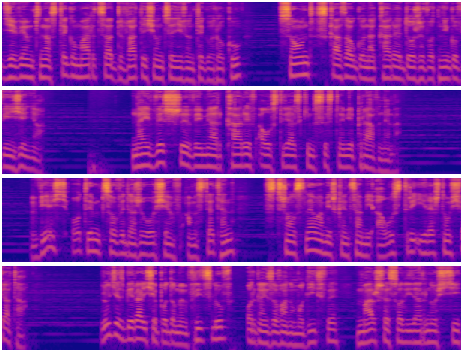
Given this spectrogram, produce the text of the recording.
19 marca 2009 roku sąd skazał go na karę dożywotniego więzienia. Najwyższy wymiar kary w austriackim systemie prawnym. Wieść o tym, co wydarzyło się w Amstetten, wstrząsnęła mieszkańcami Austrii i resztą świata. Ludzie zbierali się pod domem Fritzlów, organizowano modlitwy, marsze solidarności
